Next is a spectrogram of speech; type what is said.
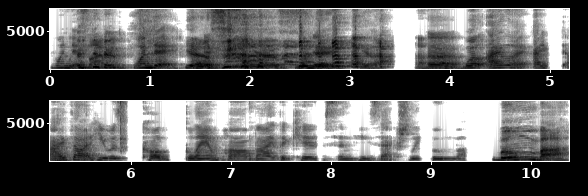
One with day. Simon. One day. Yes. Yes. One day, yeah. Um, Uh, well, I like. I I thought he was called Glampa by the kids, and he's actually Boomba. Boomba.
